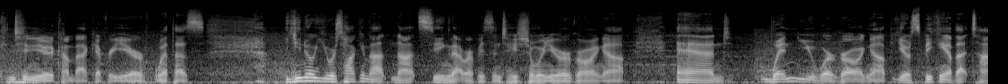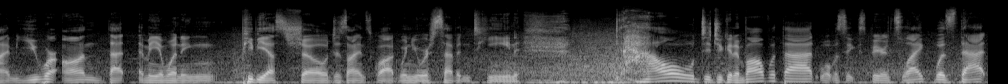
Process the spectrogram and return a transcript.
continue to come back every year with us. You know, you were talking about not seeing that representation when you were growing up and when you were growing up, you know, speaking of that time, you were on that Emmy winning PBS show Design Squad when you were 17. How did you get involved with that? What was the experience like? Was that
